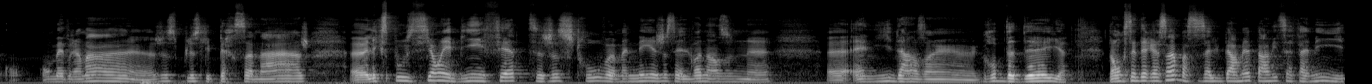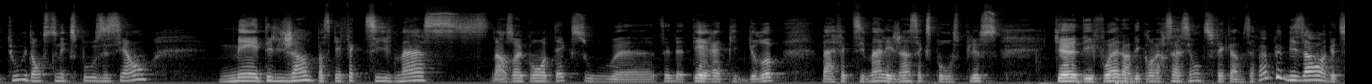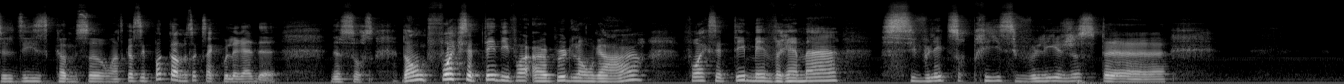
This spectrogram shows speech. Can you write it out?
on met vraiment euh, juste plus les personnages, euh, l'exposition est bien faite, juste je trouve, maintenant, juste elle va dans une... Annie dans un groupe de deuil. Donc c'est intéressant parce que ça lui permet de parler de sa famille et tout. Donc c'est une exposition, mais intelligente parce qu'effectivement, dans un contexte où, de thérapie de groupe, ben effectivement, les gens s'exposent plus que des fois, dans des conversations, tu fais comme ça fait un peu bizarre que tu le dises comme ça. En tout cas, c'est pas comme ça que ça coulerait de, de source. Donc, faut accepter des fois un peu de longueur. Faut accepter, mais vraiment, si vous voulez être surpris, si vous voulez juste euh,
